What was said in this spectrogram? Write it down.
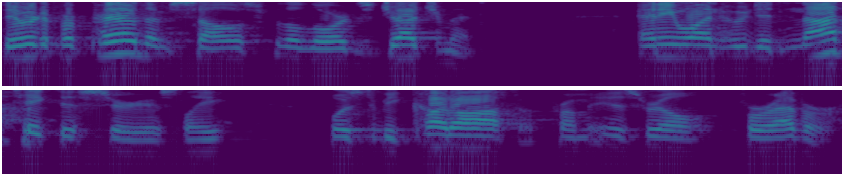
They were to prepare themselves for the Lord's judgment. Anyone who did not take this seriously was to be cut off from Israel forever.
